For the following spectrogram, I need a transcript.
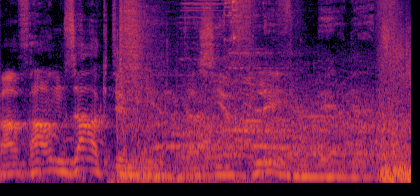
Rafam sagte mir, dass ihr flehen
